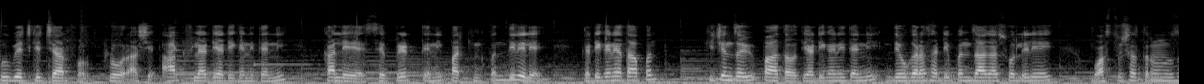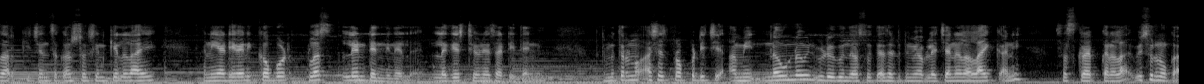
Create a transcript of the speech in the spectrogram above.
टू बी एच के चार फ्लोअर फ्लोअर असे आठ फ्लॅट या ठिकाणी त्यांनी काढलेले आहे सेपरेट त्यांनी पार्किंग पण दिलेली आहे. त्या ठिकाणी आता आपण किचनचा व्ह्यू पाहत आहोत. या ठिकाणी त्यांनी देवघरासाठी पण जागा सोडलेली आहे. वास्तुशास्त्रानुसार किचनचं कन्स्ट्रक्शन केलेलं आहे. आणि या ठिकाणी कबोर्ड प्लस लेंटेन दिलेलं आहे. लगेच ठेवण्यासाठी त्यांनी. तर मित्रांनो अशाच प्रॉपर्टीचे आम्ही नवनवीन व्हिडिओ घेऊन असतो त्यासाठी तुम्ही आपल्या चॅनलला लाईक आणि सबस्क्राईब करायला विसरू नका.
